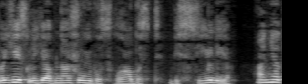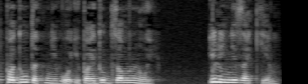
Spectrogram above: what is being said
Но если я обнажу его слабость, бессилие, они отпадут от него и пойдут за мной. Или ни за кем.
